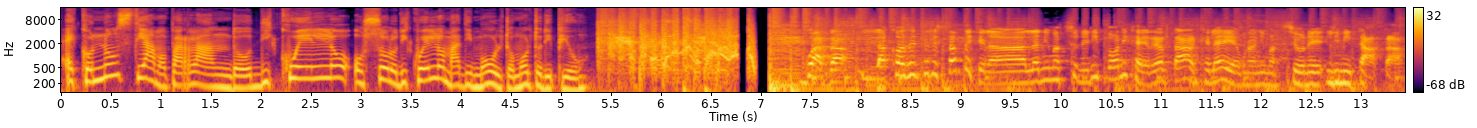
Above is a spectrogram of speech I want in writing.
Ecco, non stiamo parlando di quello o solo di quello, ma di molto, molto di più. Guarda, la cosa interessante è che la, l'animazione nipponica in realtà anche lei è un'animazione limitata.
